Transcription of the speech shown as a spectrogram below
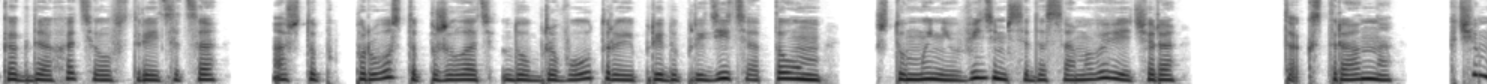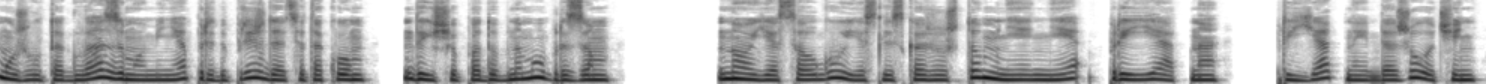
когда хотел встретиться, а чтобы просто пожелать доброго утра и предупредить о том, что мы не увидимся до самого вечера. Так странно. К чему желтоглазому меня предупреждать о таком, да еще подобным образом? Но я солгу, если скажу, что мне не приятно. Приятно и даже очень.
